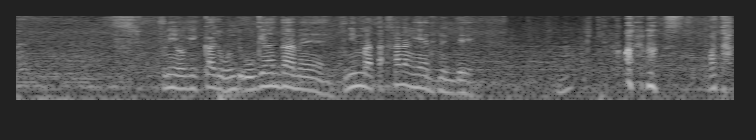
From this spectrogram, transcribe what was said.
군이 여기까지 온, 오게 한 다음에 군인만 딱 사냥해야 되는데. 응? 아, 아, 왔다.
